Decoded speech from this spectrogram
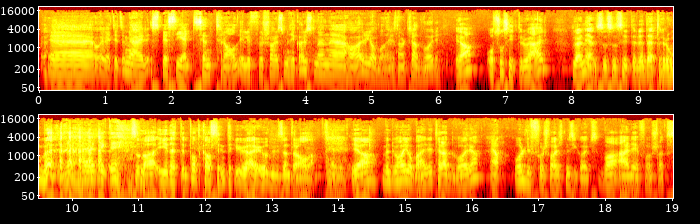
Eh, og jeg vet ikke om jeg er spesielt sentral i Luftforsvarets musikkorps, men jeg har jobba der i snart 30 år. ja, og så sitter du her. Du er den eneste som sitter i dette rommet. Det er helt riktig. Så da, i dette podkastintervjuet er jo du sentral, da. Riktig. Ja, Men du har jobba her i 30 år, ja. Ja. Og Luftforsvarets musikkorps, hva er det for en slags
